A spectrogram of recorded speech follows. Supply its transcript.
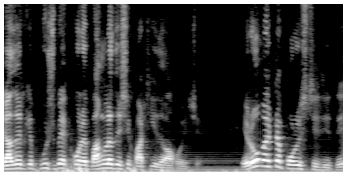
যাদেরকে পুশব্যাক করে বাংলাদেশে পাঠিয়ে দেওয়া হয়েছে। এরম একটা পরিস্থিতিতে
